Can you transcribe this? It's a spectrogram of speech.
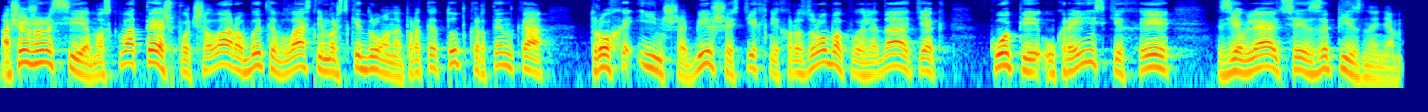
А що ж Росія? Москва теж почала робити власні морські дрони. Проте тут картинка трохи інша. Більшість їхніх розробок виглядають як копії українських і з'являються із запізненням.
